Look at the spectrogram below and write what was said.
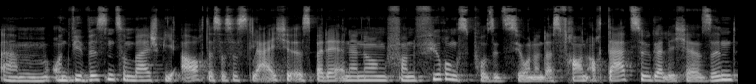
Ähm, und wir wissen zum Beispiel auch, dass es das Gleiche ist bei der Ernennung von Führungspositionen, dass Frauen auch da zögerlicher sind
